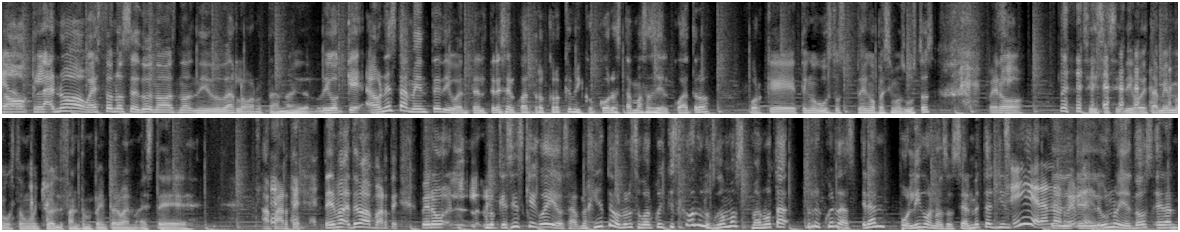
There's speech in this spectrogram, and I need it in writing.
no, claro, no, esto no se duda, no, no, ni dudarlo, no, ni dudarlo. Digo que honestamente, digo, entre el 3 y el 4, creo que mi cocoro está más hacia el 4 porque tengo gustos, tengo pésimos gustos, pero sí, sí, sí, digo, y también me gustó mucho el de Phantom Pain, pero bueno, este aparte, tema, tema aparte. Pero lo que sí es que, güey, o sea, imagínate volver a jugar, que es que cuando los jugamos, Marmota, tú recuerdas, eran polígonos, o sea, el Metal Gear. Sí, eran el, horribles. El 1 y el 2 eran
